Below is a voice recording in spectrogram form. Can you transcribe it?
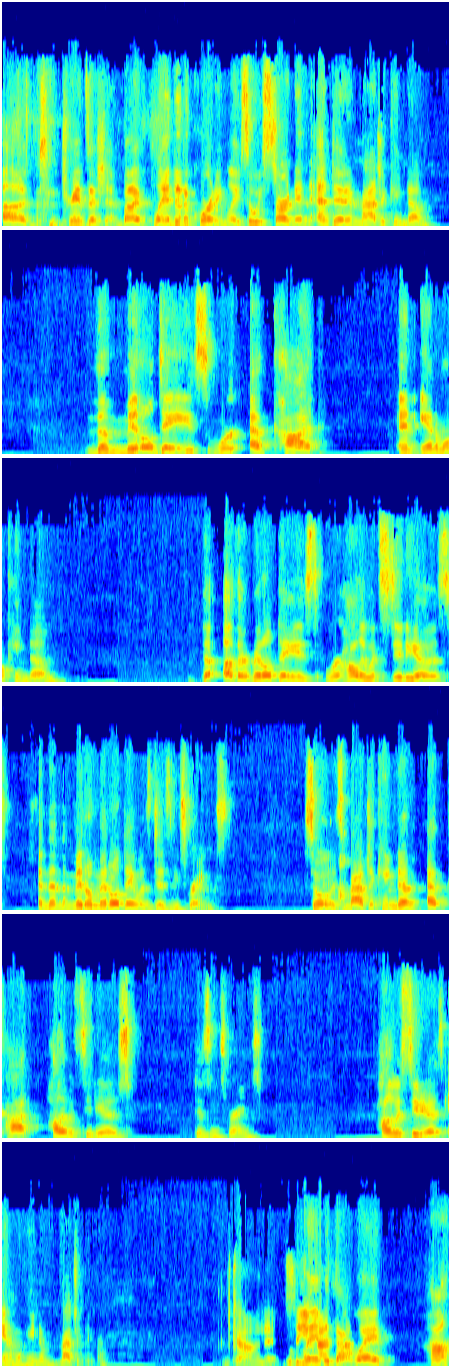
uh transition, but I planned it accordingly. So we started and ended in Magic Kingdom. The middle days were Epcot and Animal Kingdom. The other middle days were Hollywood Studios, and then the middle middle day was Disney Springs. So it was Magic Kingdom, Epcot, Hollywood Studios, Disney Springs, Hollywood Studios, Animal Kingdom, Magic Kingdom. Got it. We so planned it that, that way, huh?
